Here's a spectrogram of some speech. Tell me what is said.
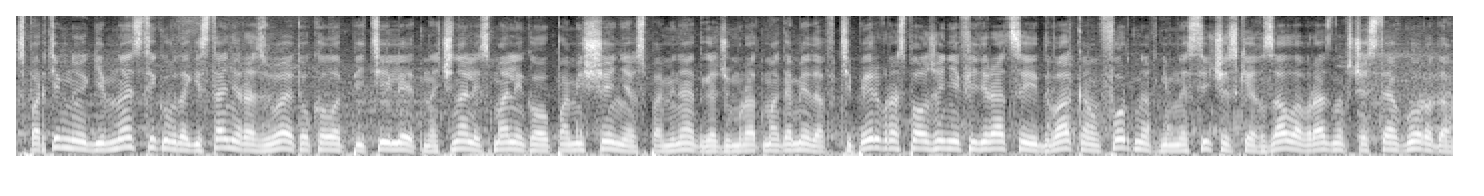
Спортивную гимнастику в Дагестане развивают около пяти лет. Начинали с маленького помещения, вспоминает Гаджумрат Магомедов. Теперь в расположении Федерации два комфортных гимнастических зала в разных частях города.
